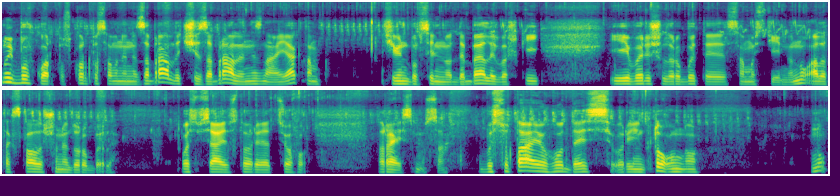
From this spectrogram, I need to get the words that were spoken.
Ну і був корпус. Корпуса вони не забрали, чи забрали, не знаю як там. Чи він був сильно дебелий, важкий. І вирішили робити самостійно. Ну, але так склали, що не доробили. Ось вся історія цього рейсмуса. Висота його десь орієнтовно ну,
